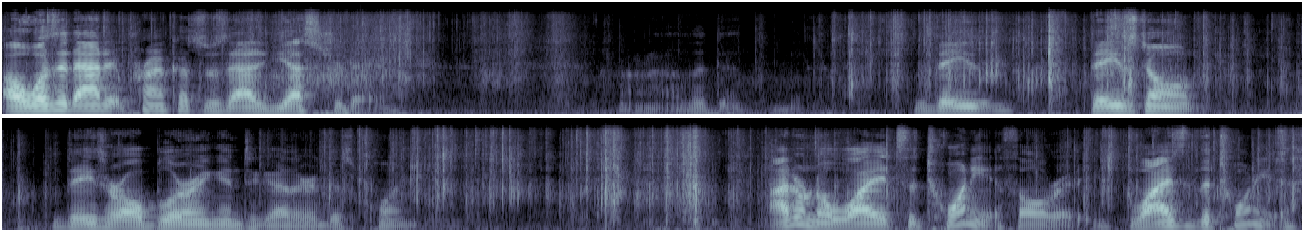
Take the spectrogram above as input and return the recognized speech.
Oh, was it added? Prime Cuts was added yesterday. Uh, the, the days, days don't days are all blurring in together at this point. I don't know why it's the 20th already. Why is it the 20th?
